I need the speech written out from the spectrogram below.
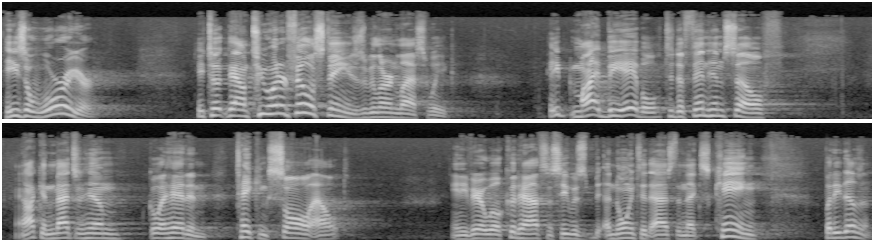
He's a warrior. He took down 200 Philistines, as we learned last week. He might be able to defend himself and I can imagine him go ahead and taking Saul out. And he very well could have, since he was anointed as the next king, but he doesn't.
